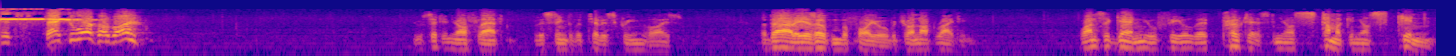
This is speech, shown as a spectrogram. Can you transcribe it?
it's back to work, old boy. You sit in your flat, listening to the telescreen voice. The diary is open before you, but you're not writing. Once again, you feel the protest in your stomach, in your skin.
